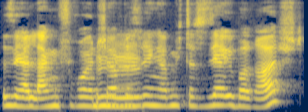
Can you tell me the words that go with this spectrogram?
sehr langen Freundschaft. Mhm. Deswegen hat mich das sehr überrascht.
